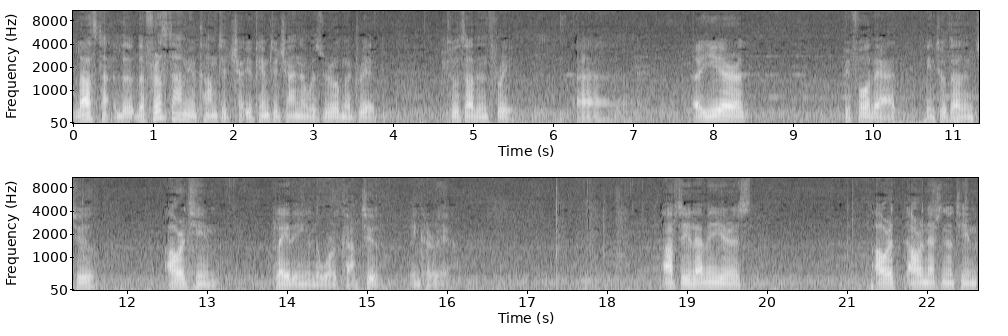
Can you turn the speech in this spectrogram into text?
last time, the, the first time you come to Chi- you came to China was Real Madrid, 2003. Uh, a year before that, in 2002, our team played in the World Cup too, in Korea. After 11 years, our our national team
